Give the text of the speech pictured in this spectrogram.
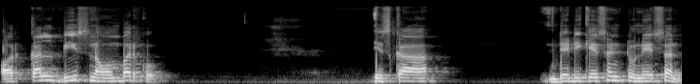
और कल 20 नवंबर को इसका डेडिकेशन टू नेशन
